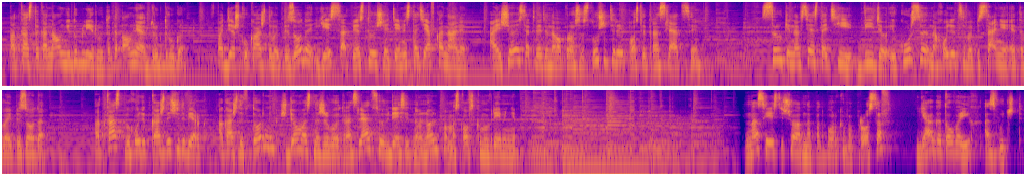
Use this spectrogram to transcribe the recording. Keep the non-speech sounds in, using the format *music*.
Подкаст и канал не дублируют, а дополняют друг друга. В поддержку каждого эпизода есть соответствующая теме статья в канале – а еще есть ответы на вопросы слушателей после трансляции. Ссылки на все статьи, видео и курсы находятся в описании этого эпизода. Подкаст выходит каждый четверг, а каждый вторник ждем вас на живую трансляцию в 10.00 по московскому времени. У нас есть еще одна подборка вопросов. Я готова их озвучить.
